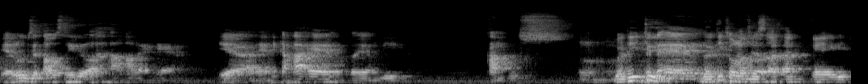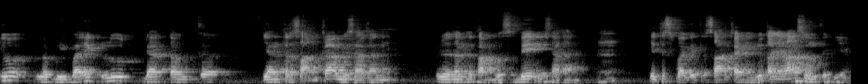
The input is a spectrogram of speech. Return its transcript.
ya lu bisa tahu sendiri lah hal-hal yang kayak ya yang di KKN atau yang di kampus Hmm. Berarti cuy, PTN, berarti kalau misalkan kayak gitu lebih baik lu datang ke yang tersangka misalkan nih. Lu datang ke kampus B misalkan. Hmm? Itu sebagai tersangka nih, lu tanya langsung ke dia.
